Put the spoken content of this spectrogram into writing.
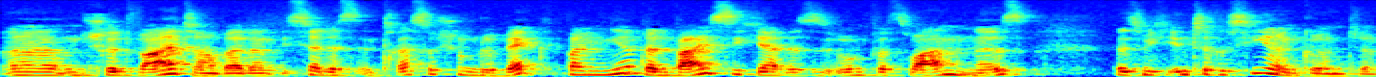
äh, ein Schritt weiter, weil dann ist ja das Interesse schon geweckt bei mir, dann weiß ich ja, dass es irgendwas vorhanden ist, das mich interessieren könnte.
